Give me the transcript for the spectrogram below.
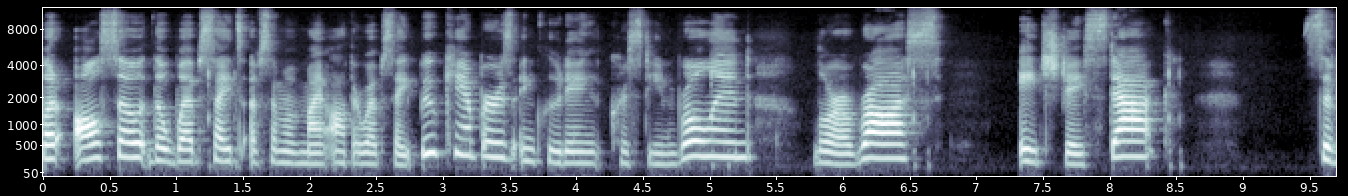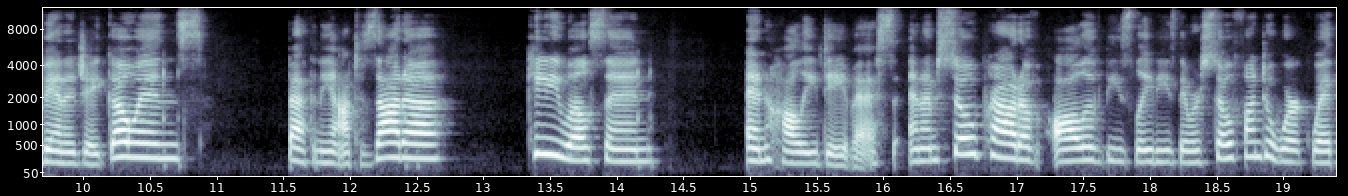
but also the websites of some of my author website boot campers, including Christine Rowland, Laura Ross, H.J. Stack, Savannah J. Goins, Bethany Atazadeh, Katie Wilson, and Holly Davis. And I'm so proud of all of these ladies. They were so fun to work with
